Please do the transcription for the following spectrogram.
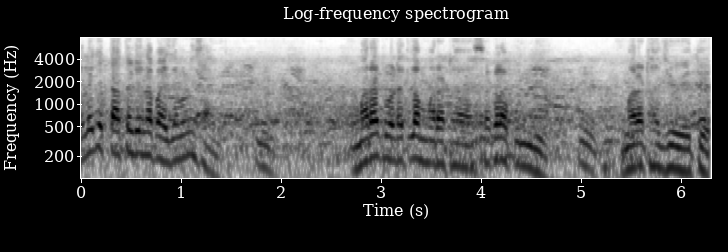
ते लगेच तातडीनं पाहिजे म्हणून सांगितलं. मराठवाड्यातला मराठा सगळा कुणबी मराठा जीव येतो.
